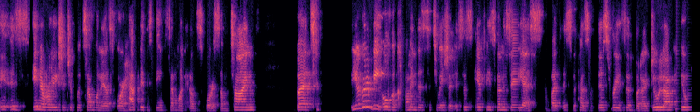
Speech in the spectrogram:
is in a relationship with someone else or have been seeing someone else for some time. But you're going to be overcoming this situation. It's as if he's going to say yes, but it's because of this reason, but I do love you,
